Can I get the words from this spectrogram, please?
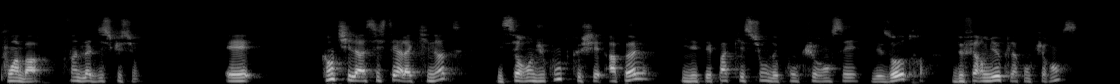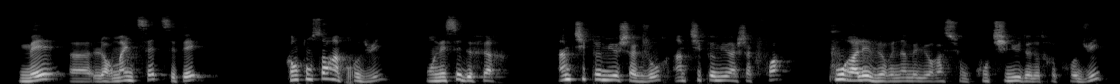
Point barre. Fin de la discussion. Et quand il a assisté à la keynote, il s'est rendu compte que chez Apple, il n'était pas question de concurrencer les autres, de faire mieux que la concurrence, mais euh, leur mindset, c'était quand on sort un produit, on essaie de faire un petit peu mieux chaque jour, un petit peu mieux à chaque fois, pour aller vers une amélioration continue de notre produit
